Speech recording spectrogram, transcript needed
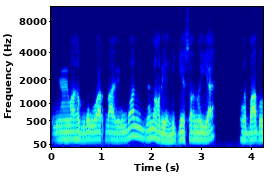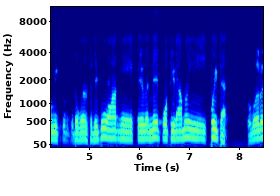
நியாயமாக விலகுவார்களாக இருந்தால் நல்ல விடயம் விக்னேஸ்வரன் ஐயா பாபமி பாபுமி கொடுத்துட்டு சொல்லிட்டு அவர் தேர்தலே போட்டியிடாமல் போயிட்டார். ஒவ்வொரு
